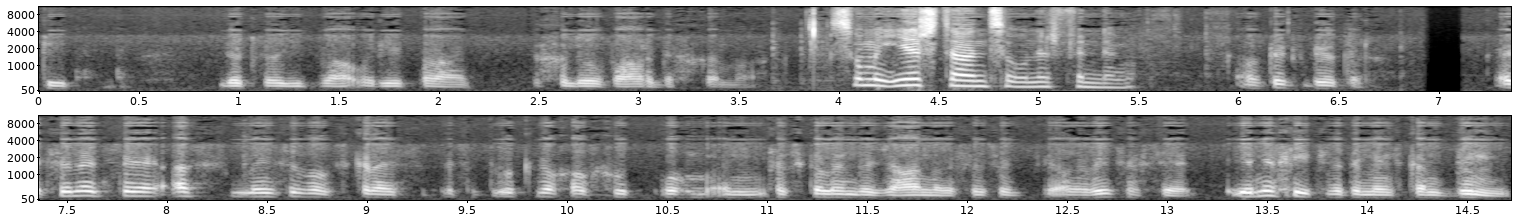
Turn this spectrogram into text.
die dit wat jy waaroor jy praat geloofwaardig gemaak. Sommige eerstehandse ondervinding. Altyd beter. Ek sou net sê as mense wil skryf, is dit ook nogal goed om in verskillende genres, soos ek al reeds gesê het, enigiets wat 'n mens kan doen,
